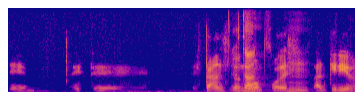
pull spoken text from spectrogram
de, este, stands donde vos podés adquirir,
